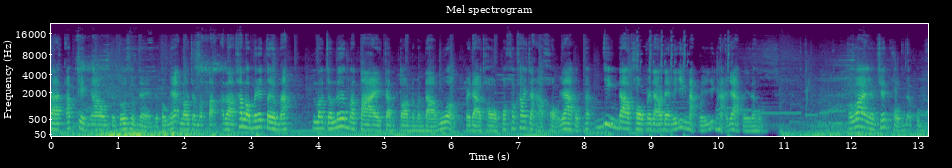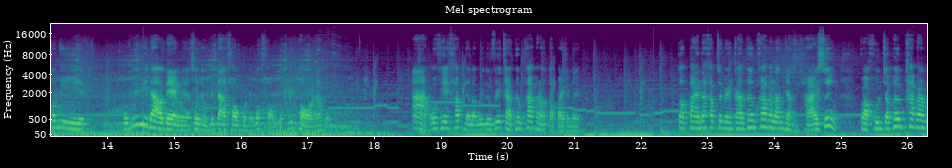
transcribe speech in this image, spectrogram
การอัปเกรดเงาแต่โดยส่วนใหญ่แต่ตรงเนี้ยเราจะมาตัดถ้าเราไม่ได้เติมนะ เราจะเริ่มมาตายกันตอนมันดาวม่วงไปดาวทองเพราะค่อนข้างจะหาของยากผมยิ่งดาวทองไปดาวแดงก็ยิ่งหนักเลยยิ่งหายากเลยนะผมเพราะว่าอย่างเช่นผมเนี่ยผมก็มีผมไม่มีดาวแดงเลยส่วนใหญ่ผมเป็นดาวทองหมดเลยว่าของผมไม่พอนะผมอ่าโอเคครับเดี๋ยวเราไปดูวิธีการเพิ่มค่าพลังต่อไปกันเลย ต่อไปนะครับจะเป็นการเพิ่มค่าพลังอย่างสุดท้าย ซึ่งกว่าคุณจะเพิ่มค่าพลัง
